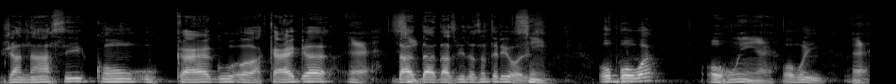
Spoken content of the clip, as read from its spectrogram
Já nasce com o cargo, a carga É. da- da- das vidas anteriores. Sim. Ou boa Ou ruim, é. ou ruim. É.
